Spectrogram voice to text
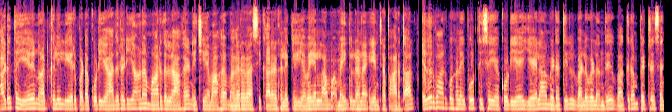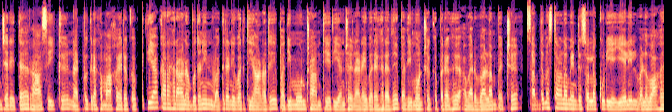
அடுத்த ஏழு நாட்களில் ஏற்படக்கூடிய அதிரடியான மாறுதலாக நிச்சயமாக மகர ராசிக்காரர்களுக்கு எவையெல்லாம் அமைந்துள்ளன என்று பார்த்தால் எதிர்பார்ப்புகளை பூர்த்தி செய்யக்கூடிய ஏழாம் இடத்தில் வலுவிழந்து வக்ரம் பெற்று சஞ்சரித்த ராசிக்கு நட்பு கிரகமாக இருக்கும். வித்யாகரகரான புதனின் வக்ர நிவர்த்தியானது பதிமூன்றாம் தேதி அன்று நடைபெறுகிறது. பதிமூன்றுக்கு பிறகு அவர் வளம் பெற்று சப்தமஸ்தானம் என்று சொல்லக்கூடிய ஏழில் வலுவாக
